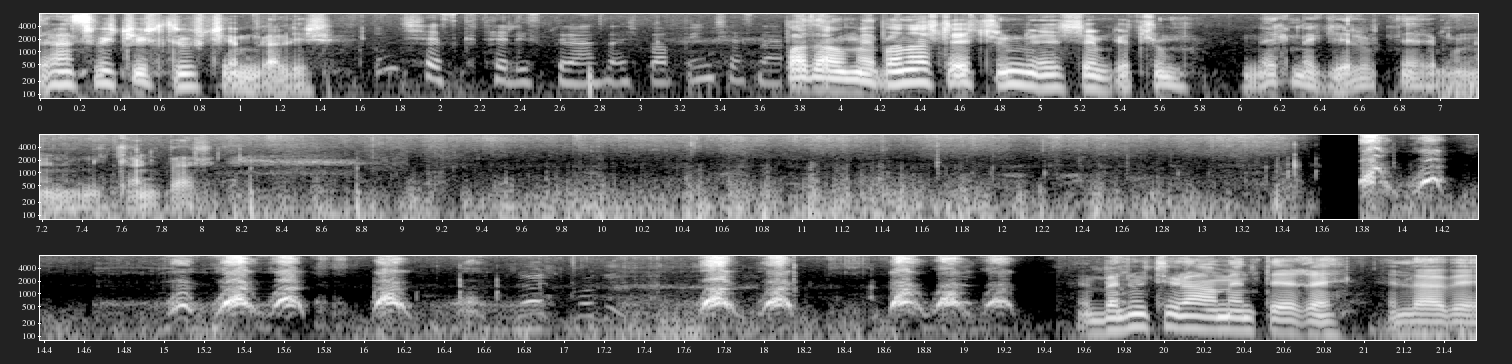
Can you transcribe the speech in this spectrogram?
տրանսվիչից դուրս չեմ գալիս։ Ինչ ես գտել իսկ դրանց այս պապ, ինչ ես նայում։ Պատահում է բանաստեղծություն ես եմ գցում, մեկ-մեկ ելույթներ եմ ունենում մի քանի բար։ Բնությունը ամեն տեղ է, լավ է։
